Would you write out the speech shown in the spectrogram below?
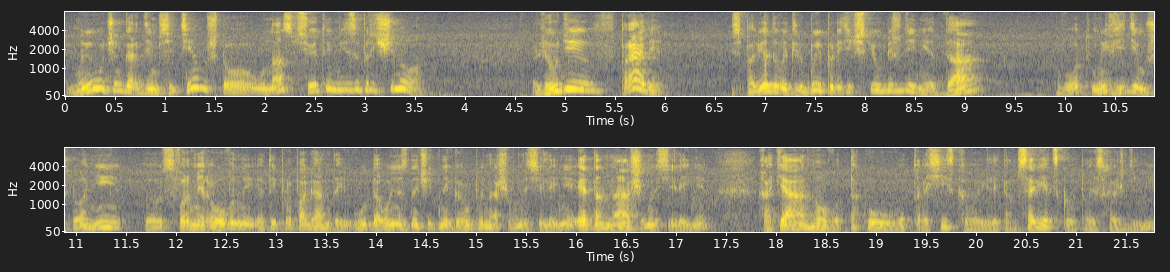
мы очень гордимся тем, что у нас все это не запрещено. Люди вправе исповедовать любые политические убеждения. Да, вот мы видим, что они э, сформированы этой пропагандой у довольно значительной группы нашего населения. Это наше население хотя оно вот такого вот российского или там советского происхождения,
